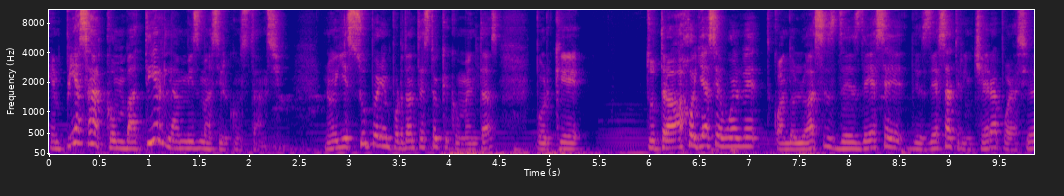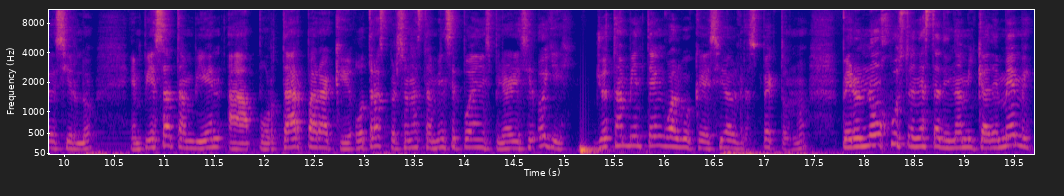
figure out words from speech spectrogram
empieza a combatir la misma circunstancia. ¿no? Y es súper importante esto que comentas porque tu trabajo ya se vuelve, cuando lo haces desde, ese, desde esa trinchera, por así decirlo, empieza también a aportar para que otras personas también se puedan inspirar y decir, oye, yo también tengo algo que decir al respecto, ¿no? Pero no justo en esta dinámica de meme,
